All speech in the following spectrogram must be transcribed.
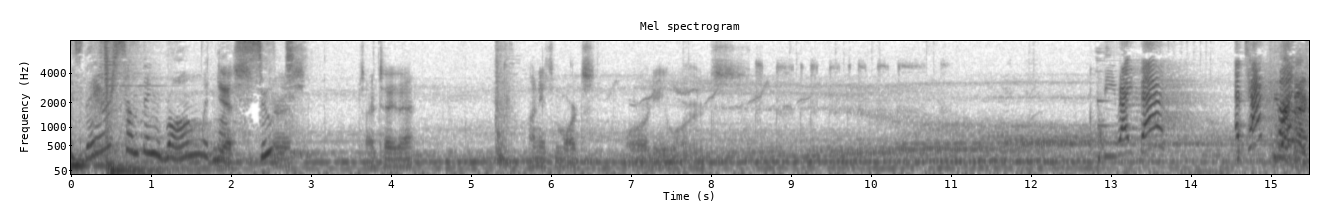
Is there something wrong with my Yes, suit? there is. Sorry to tell you that. I need some wards. Wardy wards. Be right back. Attack Be right back.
